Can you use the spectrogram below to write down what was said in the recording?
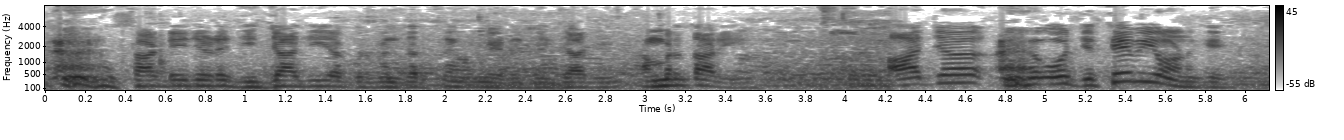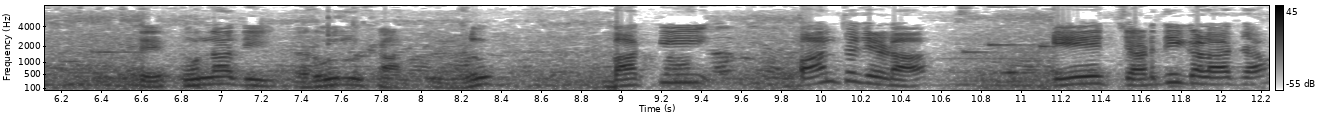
ਸਾਡੇ ਜਿਹੜੇ ਜੀਜਾ ਜੀ ਆ ਗੁਰਵਿੰਦਰ ਸਿੰਘ, ਮੇਰੇ ਜੀਜਾ ਜੀ, ਅੰਮ੍ਰਿਤਧਾਰੀ, ਅੱਜ ਉਹ ਜਿੱਥੇ ਵੀ ਹੋਣਗੇ ਤੇ ਉਹਨਾਂ ਦੀ ਰੂਹ ਨੂੰ ਸ਼ਾਂਤੀ ਮਿਲੂ। ਬਾਕੀ ਪੰਥ ਜਿਹੜਾ, ਇਹ ਚੜ੍ਹਦੀ ਕਲਾ 'ਚ ਆ,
